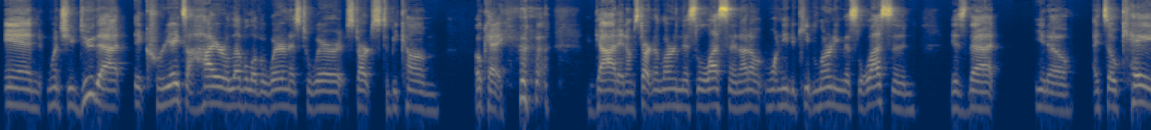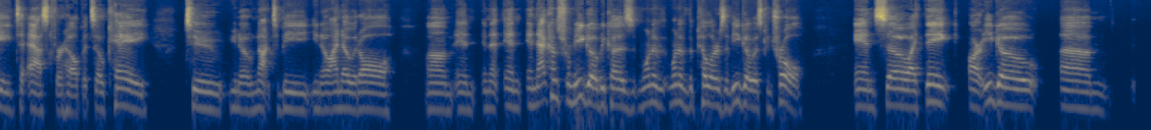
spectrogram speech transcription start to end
And once you do that it creates a higher level of awareness to where it starts to become okay got it. I'm starting to learn this lesson. I don't want need to keep learning this lesson is that you know it's okay to ask for help. It's okay to you know not to be you know i know it all. Um, and and that and and that comes from ego because one of one of the pillars of ego is control. And so i think our ego um,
